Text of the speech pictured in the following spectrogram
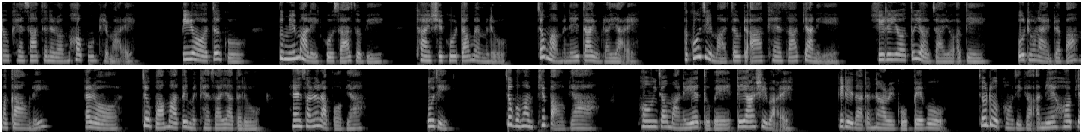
ယုံခန်းစားတဲ့တော့မဟုတ်ဘူးထင်ပါတယ်ပြီးတော့ကျုပ်ကိုသူ့မြင်းမာလေးကိုစားဆိုပြီးထိုင်ရှိကိုတောင်းမှန်မလို့ကျုပ်မှမနေတားယူလိုက်ရတယ်အခုချိန်မှာကျုပ်တအားခန်းစားပြနေရင်ရေလျော်သူ့ယောက်ျားရောအပြင်ဦးထုံးလိုက်အတွက်ပါမကောင်းလေအဲ့တော့ကျုပ်ဘာမှသိမခံစားရတယ်လို့ ဟန်ဆောင်ရတာပေါ့ဗျာဦးကြီးကျုပ်ဘာမှမဖြစ်ပါဘူးဗျာဖုန်းကြီးเจ้าမှာနေတဲ့သူပဲတရားရှိပါတယ်ကိရိတာတဏှာတွေကိုပယ်ဖို့ကျုပ်တို့ဖုန်ကြီးကအမြဲဟောပြ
